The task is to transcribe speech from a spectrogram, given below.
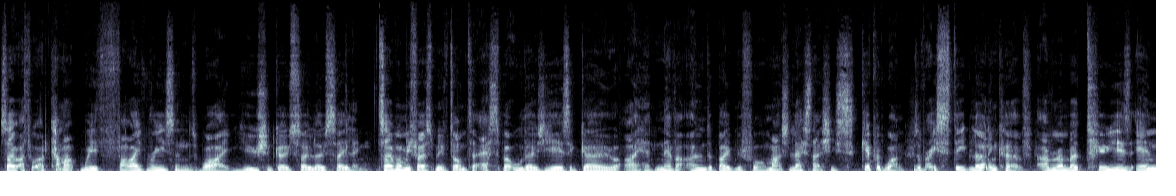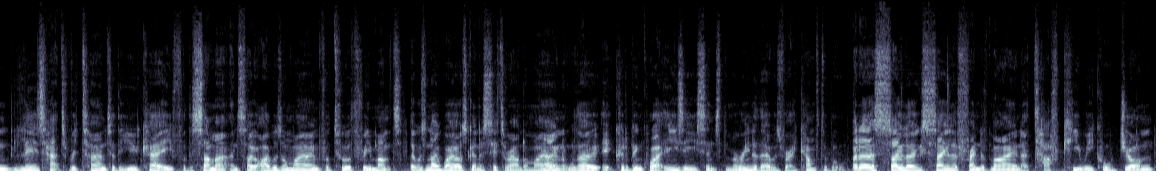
So I thought I'd come up with five reasons why you should go solo sailing. So when we first moved on to Esper all those years ago, I had never owned a boat before, much less actually skippered one. It was a very steep learning curve. I remember two years in, Liz had to return to the UK for the summer, and so I was on my own for two or three months. There was no way I was going to sit around on my own, although it could have been quite easy since the marina there was very comfortable. But a solo sailor friend of mine, a tough Kiwi called John,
